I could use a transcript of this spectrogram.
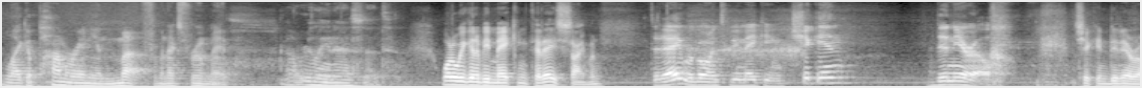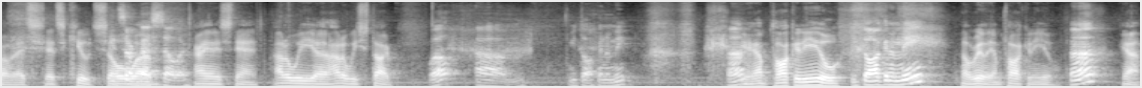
Like a Pomeranian mutt from an ex roommate. Not really an asset. What are we going to be making today, Simon? Today we're going to be making chicken De Niro. Chicken De Niro. That's that's cute. So It's our uh, bestseller. I understand. How do we uh, how do we start? Well, um, you talking to me? Huh? Yeah, I'm talking to you. You talking to me? No, really, I'm talking to you. Huh? Yeah.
